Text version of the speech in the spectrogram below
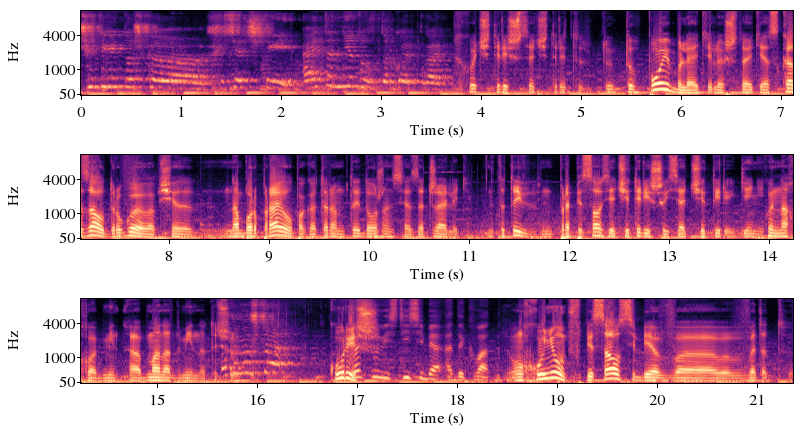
4.64. А это нету такой правил. Какой 464? Ты, ты тупой, блядь, или что? Я тебе сказал другой вообще набор правил, по которым ты должен себя заджалить. Это ты прописал себе 464, гений. Какой нахуй админ- обман админа? Ты что, куришь? Прошу вести себя адекватно. Он хуйню вписал себе в, э, в этот э,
